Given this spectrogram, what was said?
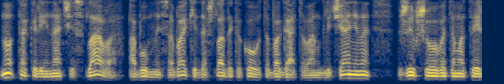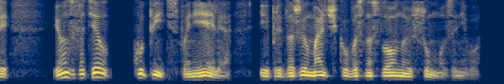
Но так или иначе слава об умной собаке дошла до какого-то богатого англичанина, жившего в этом отеле, и он захотел купить Спаниеля и предложил мальчику баснословную сумму за него.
